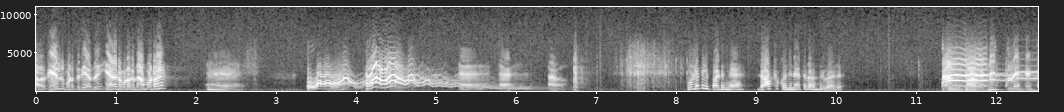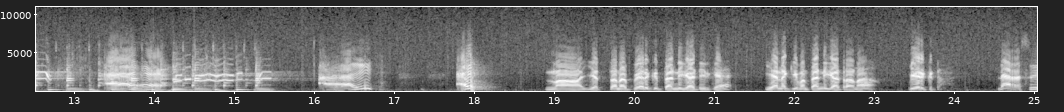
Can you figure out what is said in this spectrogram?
அவர் கையெழுத்து போட தெரியாது. என்கிட்ட கொடுங்க நான் போடுறேன். உள்ள போய் படுங்க. டாக்டர் கொஞ்ச நேரத்துல வந்துருவாரு. நான் எத்தனை பேருக்கு தண்ணி காட்டியிருக்கேன்? எனக்கு இவன் தண்ணி காட்டுறானா? பேருக்கிட்டான் நரசு.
